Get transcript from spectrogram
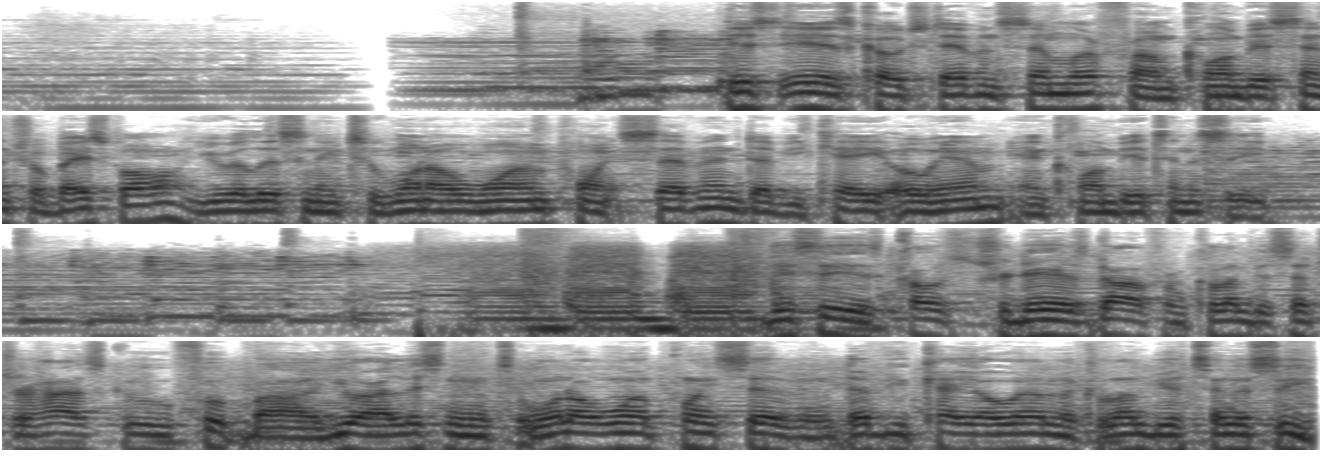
This is Coach Devin Simler from Columbia Central Baseball. You are listening to 101.7 WKOM in Columbia, Tennessee. This is Coach Tredaris Goff from Columbia Central High School Football. You are listening to 101.7 WKOM in Columbia, Tennessee.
